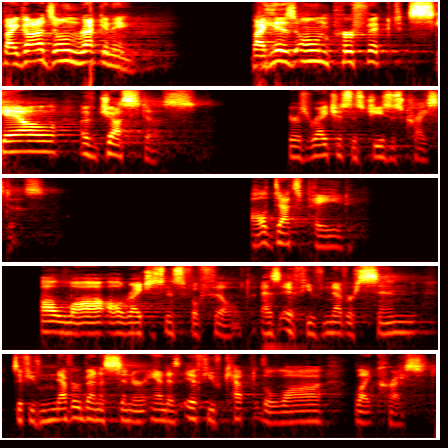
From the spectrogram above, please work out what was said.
By God's own reckoning, by His own perfect scale of justice, you're as righteous as Jesus Christ is. All debts paid, all law, all righteousness fulfilled, as if you've never sinned, as if you've never been a sinner, and as if you've kept the law like Christ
